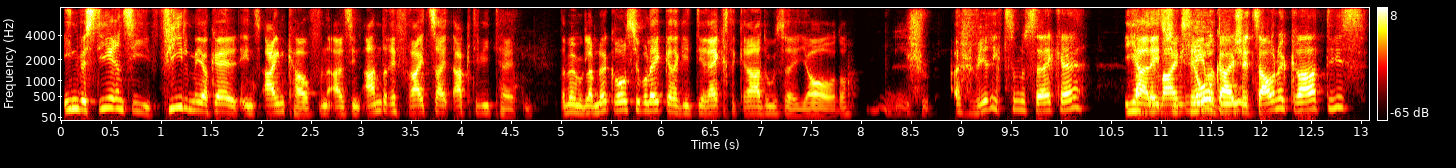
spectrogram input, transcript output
Investieren Sie viel mehr Geld ins Einkaufen als in andere Freizeitaktivitäten? Da müssen wir, glaube ich, nicht groß überlegen, da gibt direkt geradeaus ein Ja, oder? Sch schwierig zu sagen. Ich habe also, ich letztens gesehen, Yoga wo ist du- jetzt auch nicht gratis.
